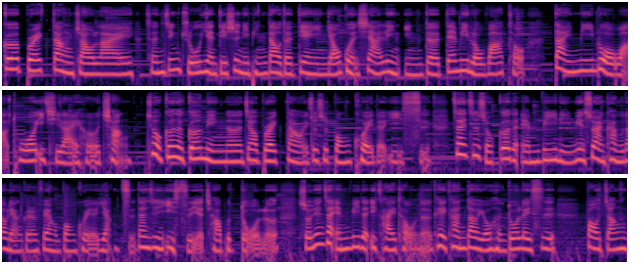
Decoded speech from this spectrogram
歌《Breakdown》找来曾经主演迪士尼频道的电影《摇滚夏令营》的 Demi Lovato 戴咪洛瓦托一起来合唱。这首歌的歌名呢叫《Breakdown》，也就是崩溃的意思。在这首歌的 MV 里面，虽然看不到两个人非常崩溃的样子，但是意思也差不多了。首先，在 MV 的一开头呢，可以看到有很多类似。报章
